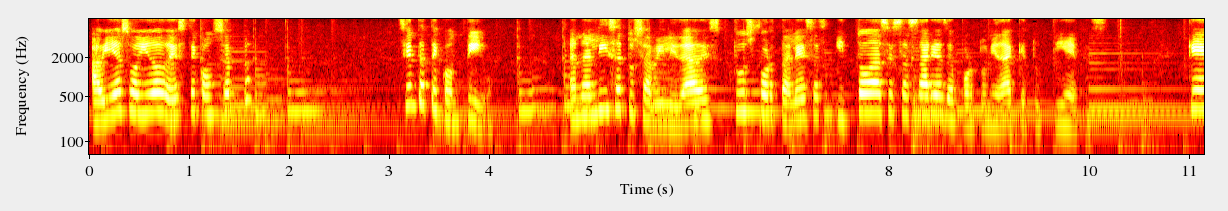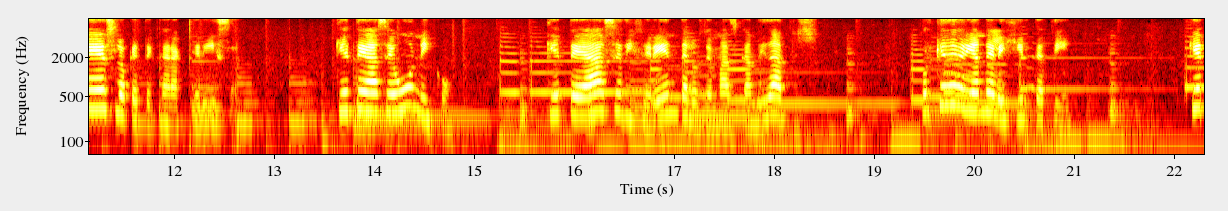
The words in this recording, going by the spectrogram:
¿Habías oído de este concepto? Siéntate contigo. Analiza tus habilidades, tus fortalezas y todas esas áreas de oportunidad que tú tienes. ¿Qué es lo que te caracteriza? ¿Qué te hace único? ¿Qué te hace diferente a los demás candidatos? ¿Por qué deberían de elegirte a ti? ¿Qué,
